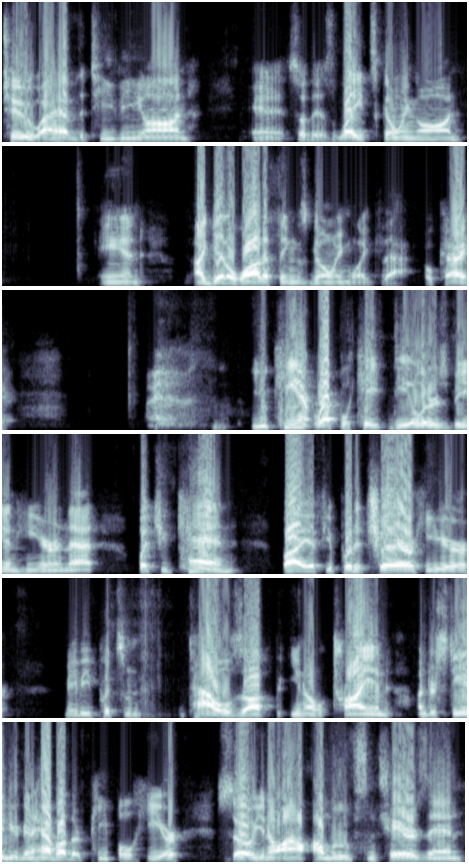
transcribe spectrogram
two, I have the TV on, and so there's lights going on, and I get a lot of things going like that. Okay. You can't replicate dealers being here and that, but you can by if you put a chair here, maybe put some towels up, you know, try and understand you're going to have other people here. So, you know, I'll, I'll move some chairs in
